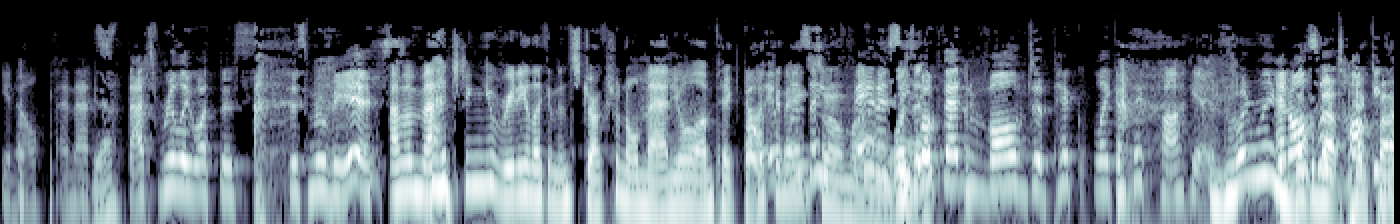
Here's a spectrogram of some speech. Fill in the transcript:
You know, and that's Yeah. that's really what this this movie is. I'm imagining you reading like an instructional manual on No, pickpocketing. it was a So fantasy Was it- book that involved a pick like a pickpocket. Like reading and a book also about talking pickpocketing.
